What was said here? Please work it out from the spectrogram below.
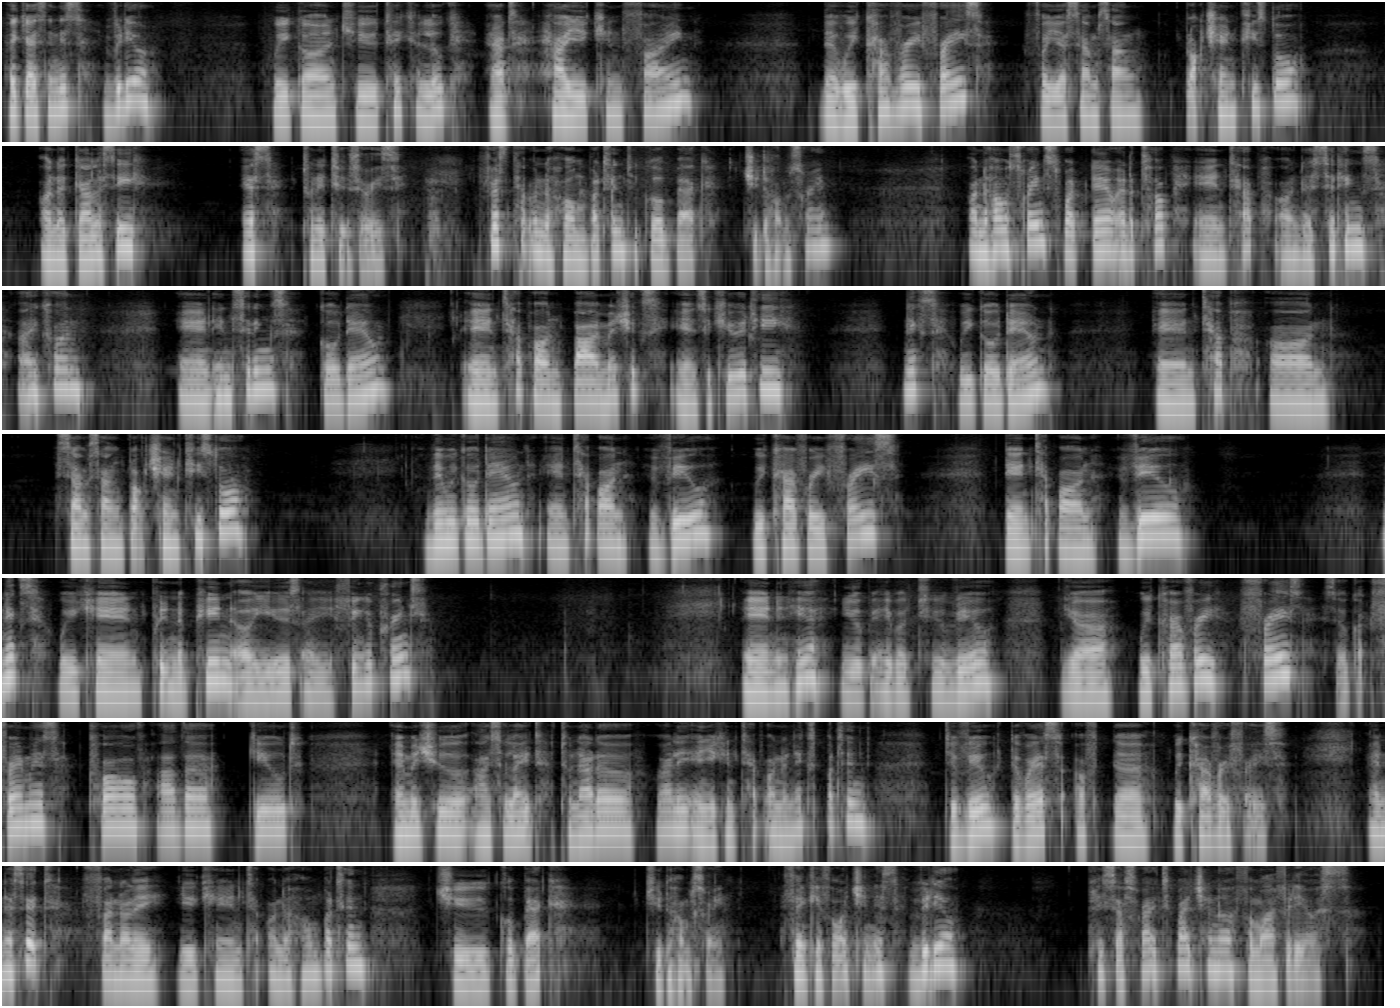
Hey guys, in this video, we're going to take a look at how you can find the recovery phrase for your Samsung blockchain key store on the Galaxy S22 series. First tap on the home button to go back to the home screen. On the home screen, swipe down at the top and tap on the settings icon. And in settings, go down and tap on biometrics and security. Next, we go down and tap on Samsung Blockchain Key Store. Then we go down and tap on View Recovery Phrase. Then tap on View. Next, we can put in a pin or use a fingerprint. And in here, you'll be able to view your recovery phrase. So we've got famous, 12, other, guild, amateur, isolate, tornado, rally, and you can tap on the next button to view the rest of the recovery phrase. And that's it. Finally, you can tap on the home button to go back to the home screen. Thank you for watching this video. Please subscribe to my channel for more videos.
